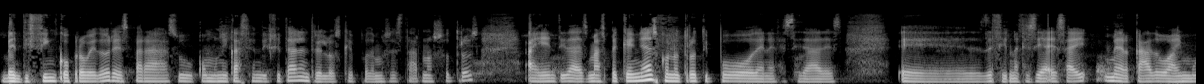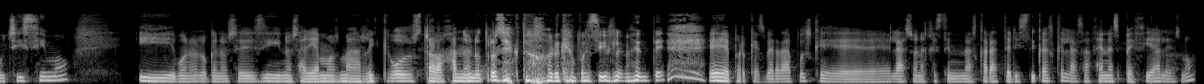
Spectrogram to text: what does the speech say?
25 proveedores para su comunicación digital, entre los que podemos estar nosotros. Hay entidades más pequeñas con otro tipo de necesidades. Eh, es decir, necesidades hay, mercado hay muchísimo. Y bueno, lo que no sé es si nos haríamos más ricos trabajando en otro sector que posiblemente, eh, porque es verdad pues que las ONGs tienen unas características que las hacen especiales, ¿no?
